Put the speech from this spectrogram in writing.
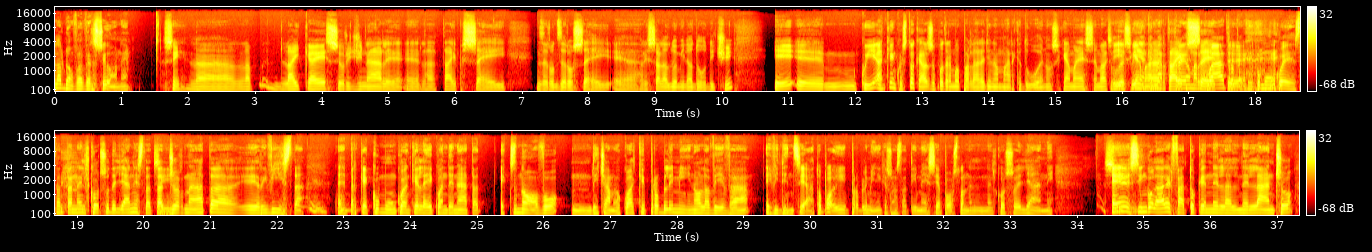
la nuova versione. Sì, la, la Leica S originale, eh, la Type 6 006, eh, risale al 2012 e ehm, qui anche in questo caso potremmo parlare di una Mark II, non si chiama S Mark II, si qui chiama anche Mark Type 3 o Mark 4 7. perché comunque è stata nel corso degli anni è stata Sì. aggiornata e rivista eh, perché comunque anche lei quando è nata ex novo mh, diciamo qualche problemino l'aveva evidenziato poi i problemini che sono stati messi a posto nel, nel corso degli anni Sì. è singolare il fatto che nel, nel lancio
